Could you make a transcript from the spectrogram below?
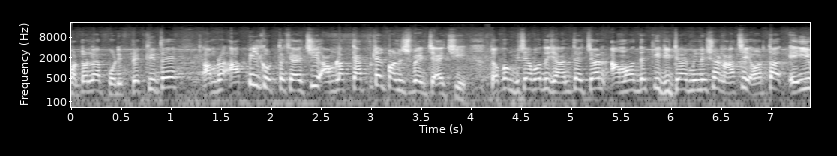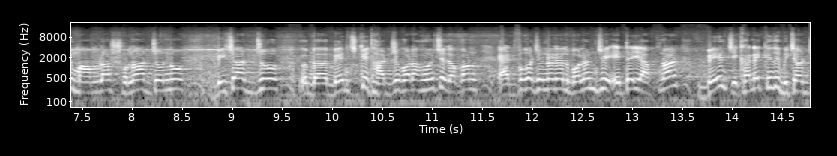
ঘটনার পরিপ্রেক্ষিতে আমরা আপিল করতে চাইছি, আমরা ক্যাপিটাল পানিশমেন্ট চাইছি। তখন বিচারপতি জানতে চান, আমাদের কি ডিটারমিনেশন আছে? অর্থাৎ এই মামলা শোনার জন্য বিচার্য বেঞ্চ কি ধার্য করা হয়েছে। তখন অ্যাডভোকেট জেনারেল বলেন যে, এটাই আপনার বেঞ্চ, এখানে কিন্তু বিচার্য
